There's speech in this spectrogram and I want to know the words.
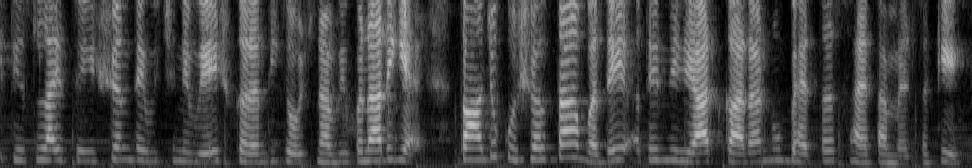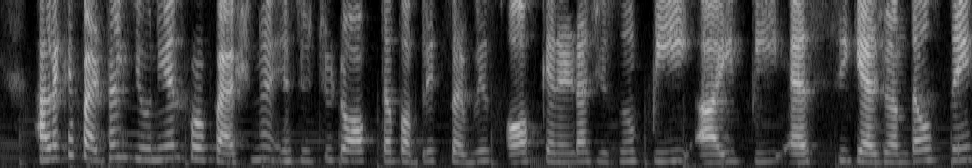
ਡਿਜੀਟਲਾਈਜੇਸ਼ਨ ਦੇ ਵਿੱਚ ਨਿਵੇਸ਼ ਕਰਨ ਦੀ ਯੋਜਨਾ ਵੀ ਬਣਾ ਰਹੀ ਹੈ, ਤਾਂ ਜੋ ਕੁਸ਼ਲਤਾ ਵਧੇ ਅਤੇ ਨਿਰਯਾਤਕਾਰਾਂ ਨੂੰ ਬਿਹਤਰ ਸਹਾਇਤਾ ਮਿਲ ਸਕੇ। ਹਾਲਾਂਕਿ federal union professional institute of the public service of Canada ਜਿਸ ਨੂੰ PIPSC ਕਿਹਾ ਜਾਂਦਾ, ਉਸਨੇ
